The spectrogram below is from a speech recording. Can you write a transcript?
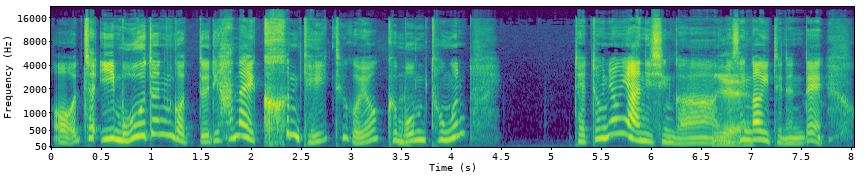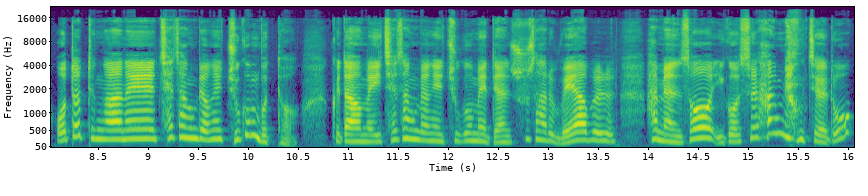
어, 자, 이 모든 것들이 하나의 큰 게이트고요. 네. 그 몸통은 대통령이 아니신가 예. 생각이 드는데 어떻든 간에 최상병의 죽음부터 그다음에 이 최상병의 죽음에 대한 수사를 외압을 하면서 이것을 항명죄로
